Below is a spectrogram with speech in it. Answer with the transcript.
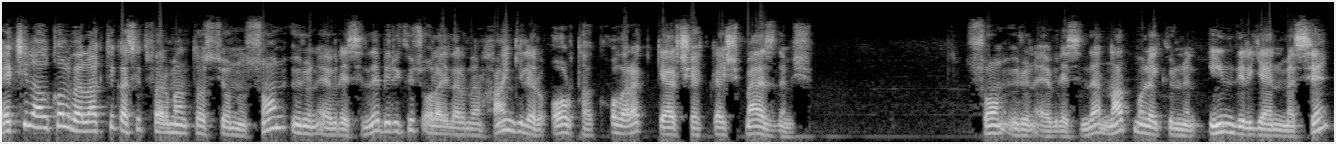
Etil alkol ve laktik asit fermentasyonunun son ürün evresinde 1-2-3 olaylarından hangileri ortak olarak gerçekleşmez demiş. Son ürün evresinde NAD molekülünün indirgenmesi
